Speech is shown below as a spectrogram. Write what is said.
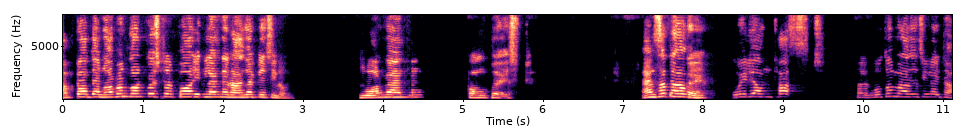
after the Norman কনকোয়েস্টের পর ইংল্যান্ডের রাজা কে ছিল? নর্ম্যান কনকোয়েস্ট অ্যান্সারটা হবে উইলিয়াম ফার্স্ট তাহলে প্রথম রাজা ছিল এটা।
